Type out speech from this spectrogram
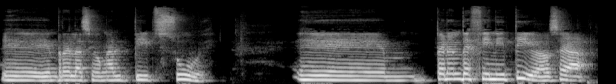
eh, en relación al PIB sube. Eh, pero en definitiva, o sea,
